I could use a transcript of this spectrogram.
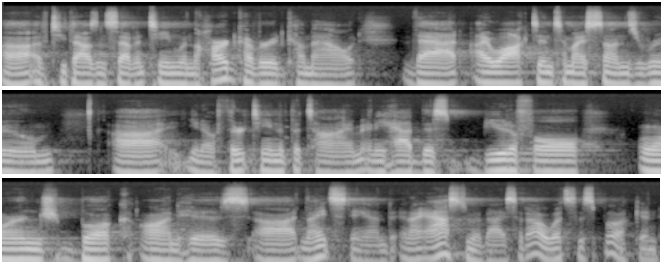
uh, of 2017 when the hardcover had come out that I walked into my son's room, uh, you know, 13 at the time, and he had this beautiful orange book on his uh, nightstand. And I asked him about it. I said, Oh, what's this book? And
